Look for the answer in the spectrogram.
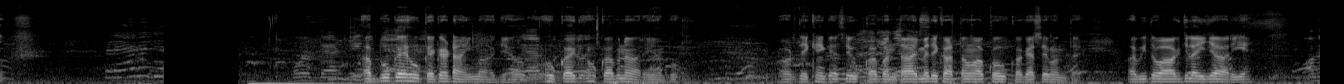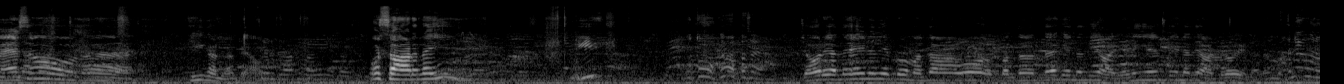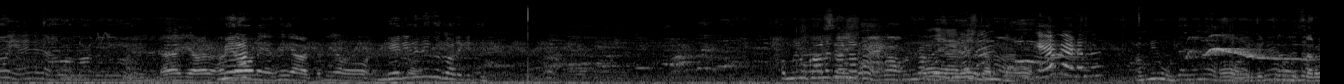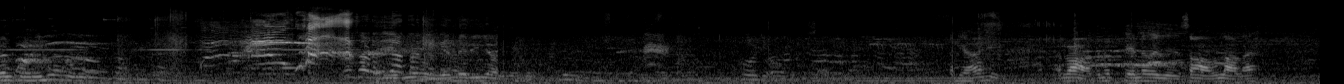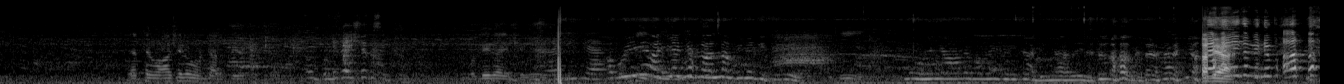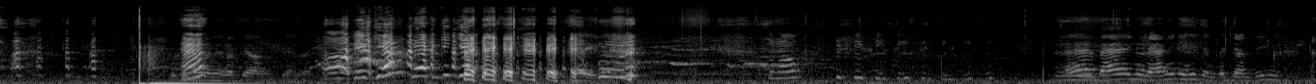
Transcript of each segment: अब्बू के हुक्के का टाइम आ गया हुक्का हुक्का बना रहे हैं अब्बू और देखें कैसे हुक्का बनता है आज मैं दिखाता हूँ आपको हुक्का कैसे बनता है अभी तो आग जलाई जा रही है ਉਹ ਸਾੜ ਨਹੀਂ ਕੀ? ਉਹ ਤੋਂ ਹੋ ਕੇ ਵਾਪਸ ਆਇਆ? ਚੋਰ ਆਂਦਾ ਹੈ ਇਹਨਾਂ ਦੇ ਕੋ ਮੰਦਾ ਉਹ ਬੰਦਾ ਆਂਦਾ ਕਿ ਇਹਨਾਂ ਦੀ ਆ ਜਾਣੀ ਹੈ ਤੇ ਇਹਨਾਂ ਦੇ ਆਰਡਰ ਹੋਏਗਾ ਨਾ ਨਹੀਂ ਹੁਣ ਹੋ ਜਾਣੇ ਨੇ ਅੱਲਾ ਨਹੀਂ ਹੋਏ ਮੈਂ ਯਾਰ ਮੇਰਾ ਹੁਣ ਇਹ ਆਰਡਰ ਵੀ ਹੋਣ। ਮੇਰੀ ਨੇ ਨਹੀਂ ਕੋਈ ਗੱਲ ਕੀਤੀ? ਉਹ ਮੈਨੂੰ ਗੱਲ ਕਰਨਾ ਪਏਗਾ ਬੰਦਾ ਕੁਝ ਨਹੀਂ ਕਹਿ ਮੈਡਮ। ਅੰਮੀ ਹੋ ਜਾਣਾ ਹੋਰ ਕਿੱਥੇ ਸਰਵਲ ਪਾਉਣੀ ਨਹੀਂ ਹੋਣੀ ਤੁਹਾਡੇ ਯਾਦ ਮੇਰੀ ਯਾਦ ਗਿਆ ਸੀ। ਰਾਤ ਨੂੰ 3 ਵਜੇ ਹਿਸਾਬ ਲਾ ਲੈ। ਇੱਥੇ ਵਾਸ਼ਰੂਮ ਡਰਦੇ ਉਹ ਬੁੱਢੀ ਦਾ ਇਸ਼ਕ ਸੀ ਬੁੱਢੀ ਦਾ ਇਸ਼ੂ ਅਬੀ ਅੱਜ ਇੱਕ ਗੱਲ ਨੇ ਕੀਤੀ ਹੈ? ਹੁਣ ਯਾਦ ਹੈ। ਮੰਮੀ ਜਿਹੜੀ ਸਾਡੀ ਨਾਲ ਦੀ ਲਾਗ ਇਹ ਤਾਂ ਮੈਨੂੰ ਪਤਾ ਹੈ ਆ ਵੇਖਿਆ ਮੈਂ ਕੀ ਕਿਹਾ ਸੁਣਾਓ ਐ ਮੈਂ ਇਹਨੂੰ ਰਹਿਣ ਹੀ ਨਹੀਂ ਦਿੰਦਾ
